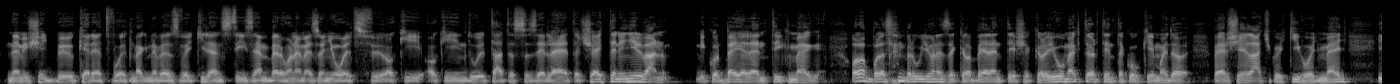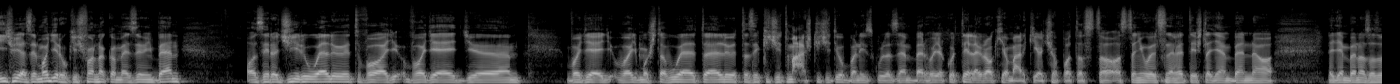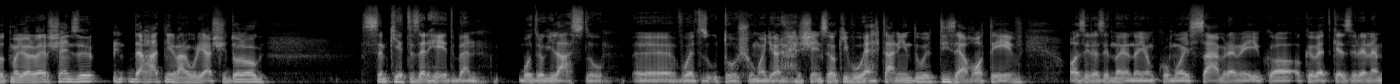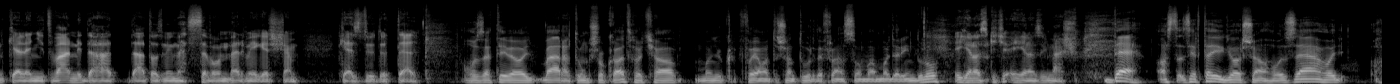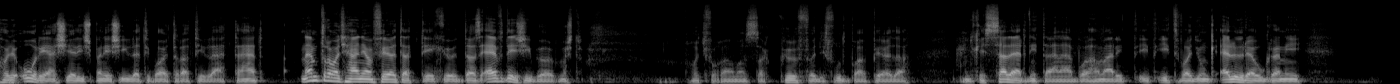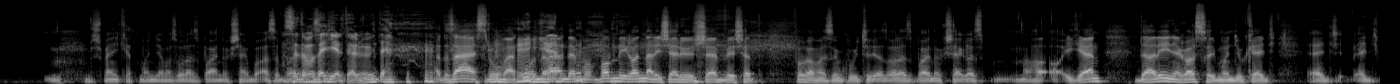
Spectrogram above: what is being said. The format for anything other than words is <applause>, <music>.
nem is egy bőkeret volt megnevezve, vagy 9-10 ember, hanem ez a 8 fő, aki, aki indult, tehát ezt azért lehetett sejteni. Nyilván mikor bejelentik meg. Alapból az ember úgy van ezekkel a bejelentésekkel, hogy jó, megtörténtek, oké, majd a versenyen látjuk, hogy ki hogy megy. Így, hogy azért magyarok is vannak a mezőnyben, azért a Giro előtt, vagy, vagy egy vagy, egy, vagy most a Vuelta előtt azért kicsit más, kicsit jobban izgul az ember, hogy akkor tényleg rakja már ki a csapat azt a, azt a nyolc nevet, és legyen benne, a, legyen benne az adott magyar versenyző. De hát nyilván óriási dolog. Azt hiszem 2007-ben Bodrogi László volt az utolsó magyar <laughs> versenyző, aki Vueltán indult, 16 év, azért ez egy nagyon-nagyon komoly szám, reméljük a, a következőre nem kell ennyit várni, de hát, de hát az még messze van, mert még ez sem kezdődött el. Hozzátéve, hogy várhatunk sokat, hogyha mondjuk folyamatosan Tour de France-on van magyar induló. Igen, az kicsi, igen, az úgy más. De azt azért tegyük gyorsan hozzá, hogy, hogy óriási elismerés illeti Vajtar Attillát. Tehát nem tudom, hogy hányan féltették őt, de az FDZ-ből most hogy fogalmazzak, külföldi futball példa, mondjuk egy Salernitánából, ha már itt, itt, itt vagyunk, előreugrani most melyiket mondjam az olasz bajnokságban. Az a baj, Szerintem az egyértelmű, de... Hát az AS Rómát mondanám, de van még annál is erősebb, és hát fogalmazunk úgy, hogy az olasz bajnokság az, na, ha, igen, de a lényeg az, hogy mondjuk egy, egy, egy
